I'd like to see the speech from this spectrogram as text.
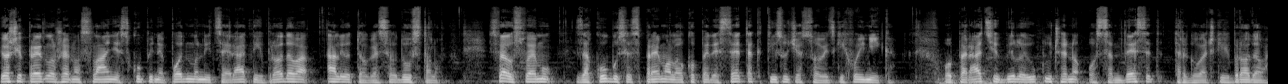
Još je predloženo slanje skupine podmornica i ratnih brodova, ali od toga se odustalo. Sve u svemu, za Kubu se spremalo oko 50 tisuća sovjetskih vojnika. U operaciju bilo je uključeno 80 trgovačkih brodova.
